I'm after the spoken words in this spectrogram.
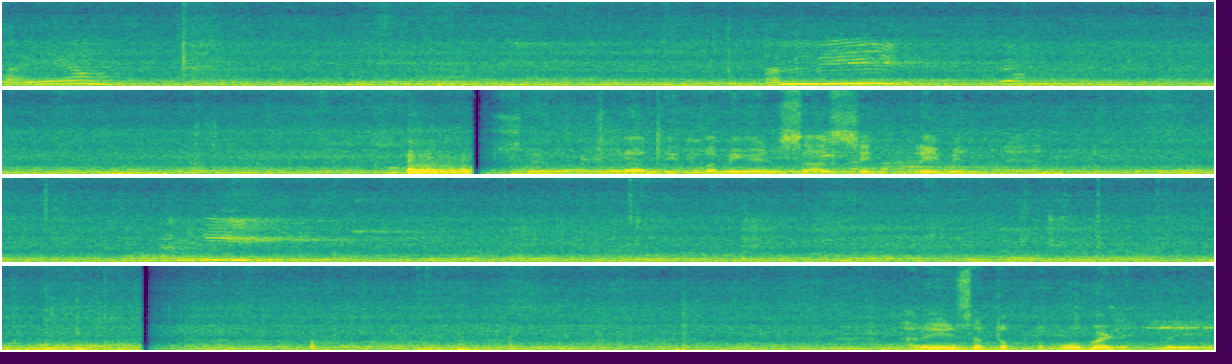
Naim. Anli. So, so nandito kami ngayon sa St. Clement. Ayan. Ano yun sa tuktok mo, Marley? May...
